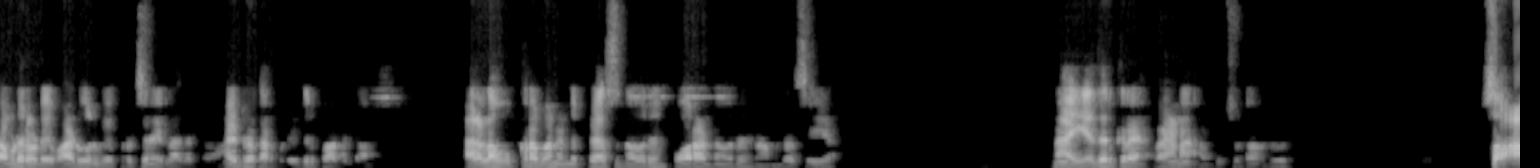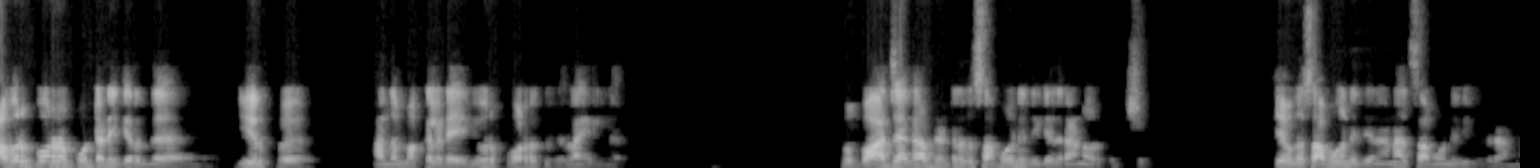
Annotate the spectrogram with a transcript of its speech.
தமிழருடைய வாழ்வுரிமை உரிமை பிரச்சனைகளாகட்டும் ஹைட்ரோ கார்பன் எதிர்ப்பாகட்டும் அதெல்லாம் உக்கிரமாக நின்று பேசினவர் போராடினவர் தான் ஐயா நான் எதிர்க்கிறேன் வேணாம் அப்படின்னு சொன்னவர் ஸோ அவர் போடுற கூட்டணிக்கு இருந்த ஈர்ப்பு அந்த மக்களிடையே இவர் போடுறதுக்கெல்லாம் இல்லை. இப்போ பாஜக அப்படின்றது சமூக நீதிக்கு எதிரான ஒரு கட்சி. இவங்க சமூக நீதி என்னன்னா சமூக நீதிக்கு எதிரான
